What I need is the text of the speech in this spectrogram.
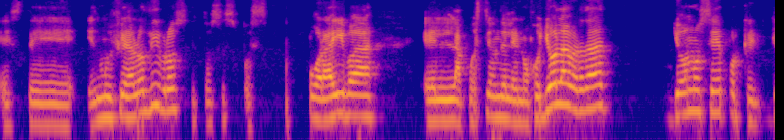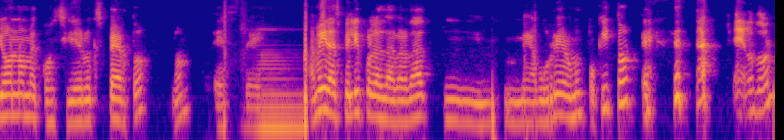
este, es muy fiel a los libros, entonces pues por ahí va la cuestión del enojo. Yo la verdad, yo no sé porque yo no me considero experto, ¿no? Este, a mí las películas, la verdad, mm, me aburrieron un poquito, perdón,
